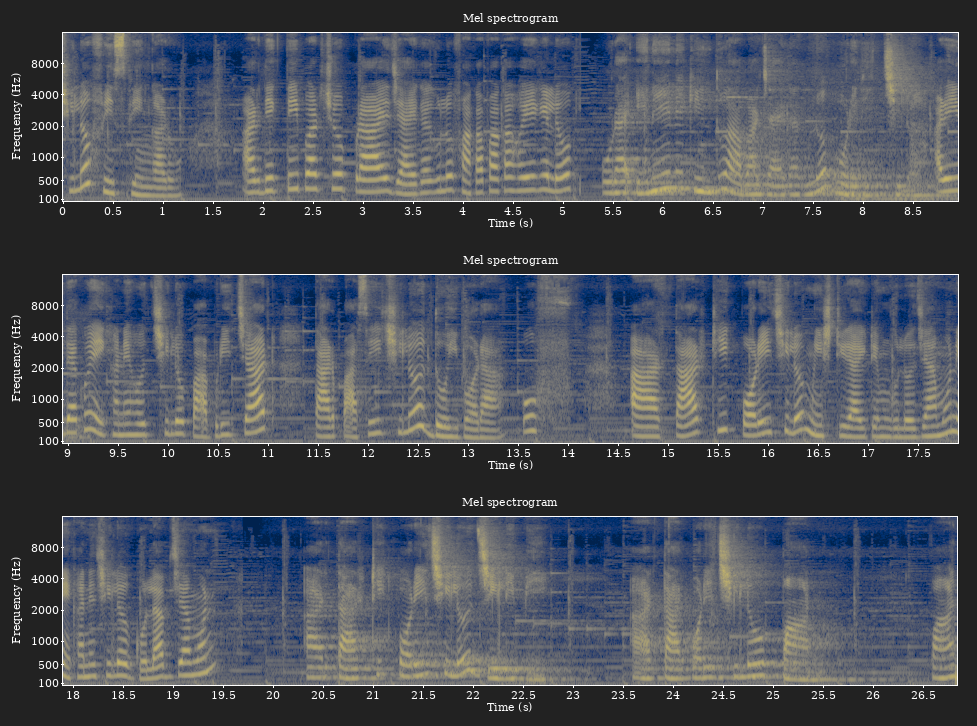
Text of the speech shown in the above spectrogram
ছিল ফিশ ফিঙ্গারও আর দেখতেই পারছ, প্রায় জায়গাগুলো ফাঁকা ফাঁকা হয়ে গেলেও ওরা এনে এনে কিন্তু আবার জায়গাগুলো ভরে দিচ্ছিল। আর এই দেখো এইখানে হচ্ছিল পাপড়ি চাট তার পাশেই ছিল দই বড়া, উফ। আর তার ঠিক পরেই ছিল মিষ্টির আইটেমগুলো, যেমন এখানে ছিল গোলাপ জামুন, আর তার ঠিক পরেই ছিল জিলিপি, আর তারপরে ছিল পান। পান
